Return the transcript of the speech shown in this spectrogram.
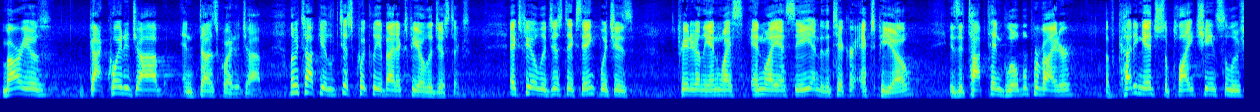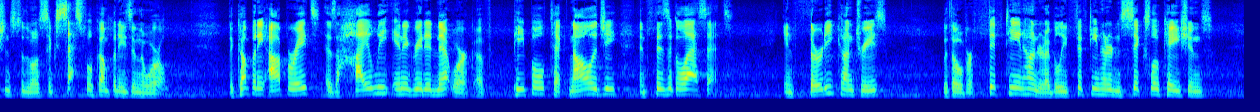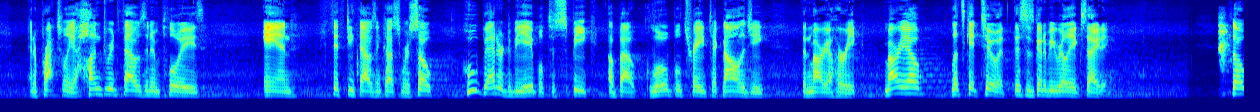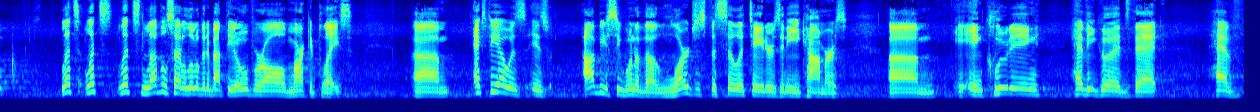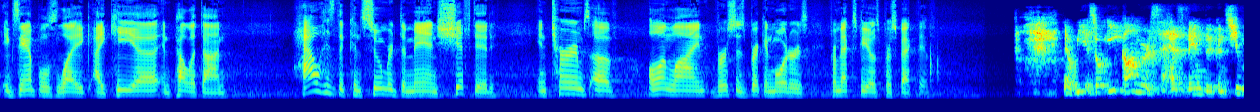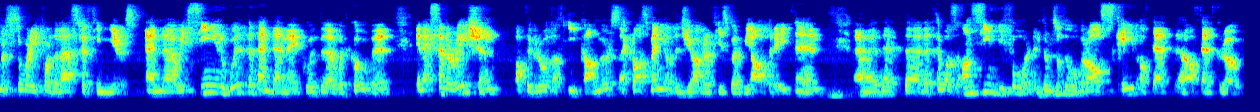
Mario's got quite a job and does quite a job. Let me talk to you just quickly about XPO Logistics. XPO Logistics Inc., which is traded on the NYSE under the ticker XPO, is a top 10 global provider of cutting edge supply chain solutions to the most successful companies in the world. The company operates as a highly integrated network of people, technology, and physical assets in 30 countries with over 1,500, I believe 1,506 locations, and approximately 100,000 employees and 50,000 customers. So, who better to be able to speak about global trade technology than Mario Harik? Mario, let's get to it. This is going to be really exciting. So, let's, let's, let's level set a little bit about the overall marketplace. Um, XPO is, is obviously one of the largest facilitators in e commerce, um, including heavy goods that have examples like IKEA and Peloton. How has the consumer demand shifted in terms of online versus brick and mortars from XPO's perspective? Yeah, we, so e-commerce has been the consumer story for the last 15 years, and uh, we've seen with the pandemic, with uh, with COVID, an acceleration of the growth of e-commerce across many of the geographies where we operate in uh, that uh, that was unseen before in terms of the overall scale of that uh, of that growth.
